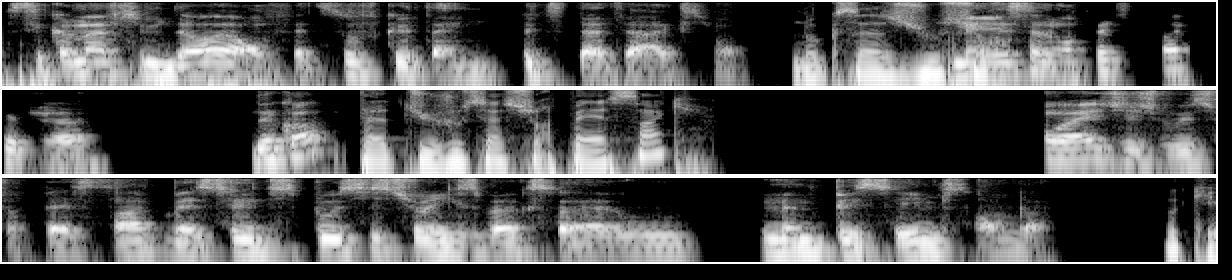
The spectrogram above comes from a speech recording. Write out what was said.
c'est comme un film d'horreur, en fait, sauf que tu as une petite interaction. Donc ça se joue Mais sur. ça n'empêche pas que. euh, De quoi? T'as- Tu joues ça sur PS5 Ouais, j'ai joué sur PS5, mais c'est dispo aussi sur Xbox euh, ou même PC, il me semble. Ok,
